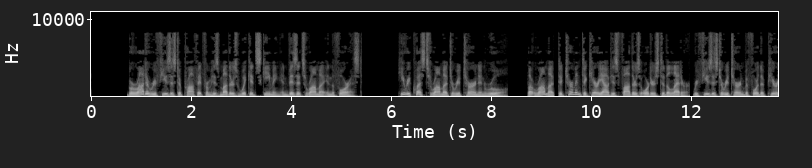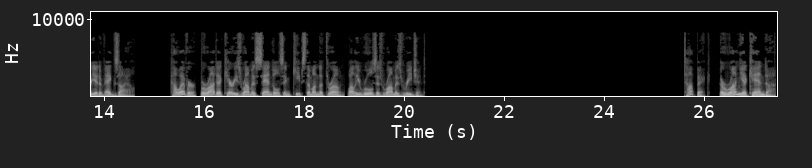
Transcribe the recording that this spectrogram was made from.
Bharata refuses to profit from his mother's wicked scheming and visits Rama in the forest. He requests Rama to return and rule. But Rama, determined to carry out his father's orders to the letter, refuses to return before the period of exile. However, Bharata carries Rama's sandals and keeps them on the throne, while he rules as Rama's regent. Aranya Kanda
